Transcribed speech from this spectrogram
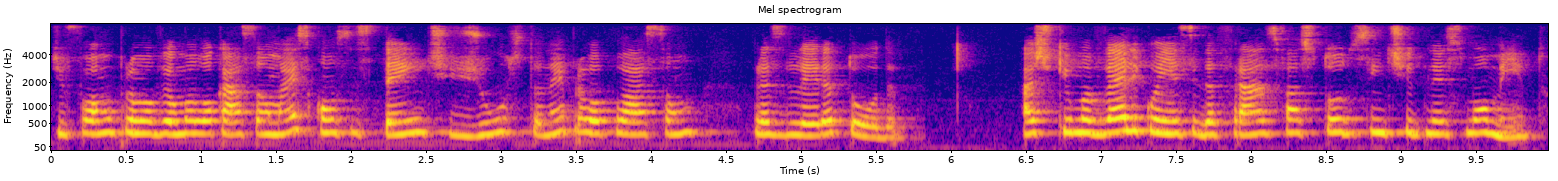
de forma a promover uma alocação mais consistente e justa né, para a população brasileira toda. Acho que uma velha e conhecida frase faz todo sentido nesse momento.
